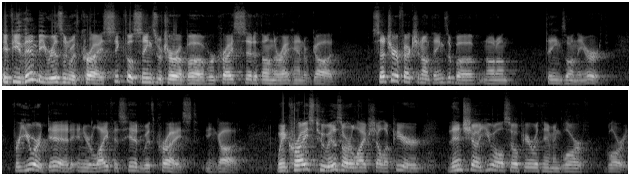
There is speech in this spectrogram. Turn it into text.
If you then be risen with Christ, seek those things which are above, where Christ sitteth on the right hand of God. Set your affection on things above, not on things on the earth. For you are dead, and your life is hid with Christ in God. When Christ, who is our life, shall appear, then shall you also appear with him in glory.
